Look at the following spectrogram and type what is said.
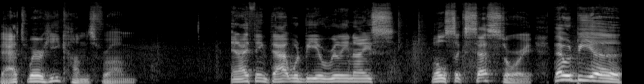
That's where he comes from. And I think that would be a really nice little success story. That would be a,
